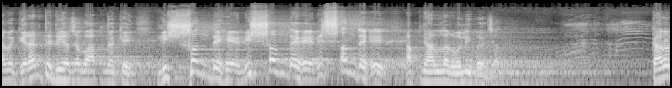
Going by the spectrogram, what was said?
আমি গ্যারান্টি দিয়ে যাব আপনাকে। নিঃসন্দেহে নিঃসন্দেহে নিঃসন্দেহে আপনি আল্লাহর ওলি হয়ে যাবেন। কারণ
